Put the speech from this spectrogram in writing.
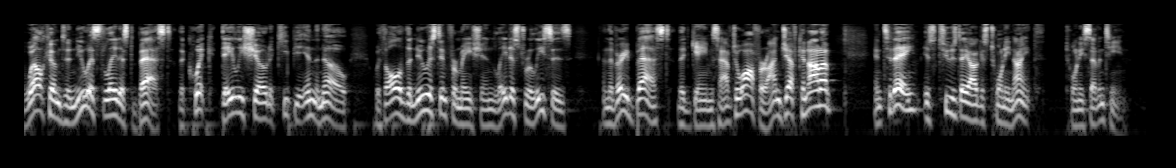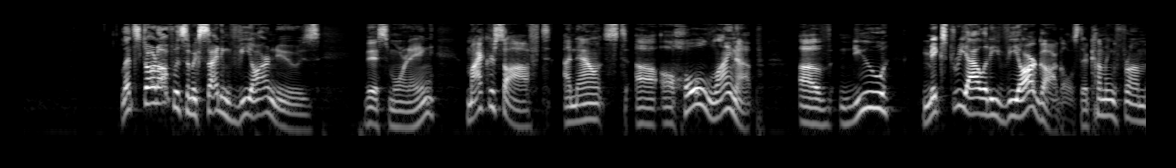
Welcome to Newest, Latest, Best, the quick daily show to keep you in the know with all of the newest information, latest releases, and the very best that games have to offer. I'm Jeff Cannata, and today is Tuesday, August 29th, 2017. Let's start off with some exciting VR news this morning. Microsoft announced uh, a whole lineup of new mixed reality VR goggles. They're coming from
